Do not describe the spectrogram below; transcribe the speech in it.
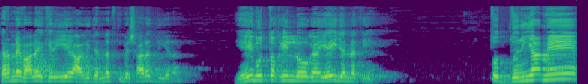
کرنے والے کے لیے آگے جنت کی بشارت دی ہے نا۔ یہی متقین لوگ ہیں، یہی جنتی ہیں۔ تو دنیا میں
